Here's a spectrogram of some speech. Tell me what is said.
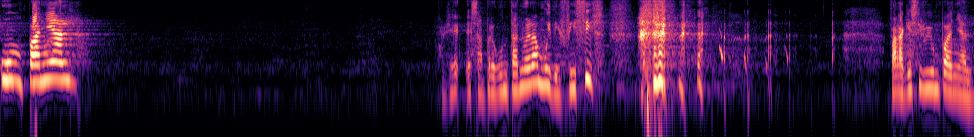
un pañal? Esa pregunta no era muy difícil. ¿Para qué sirve un pañal?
